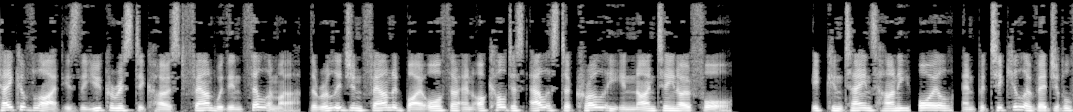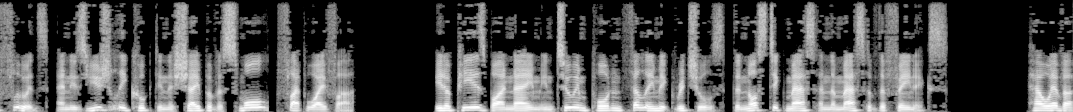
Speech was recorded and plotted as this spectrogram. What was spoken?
cake of light is the Eucharistic host found within Thelema, the religion founded by author and occultist Aleister Crowley in 1904. It contains honey, oil, and particular vegetable fluids, and is usually cooked in the shape of a small, flat wafer. It appears by name in two important thelemic rituals, the Gnostic Mass and the Mass of the Phoenix. However,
